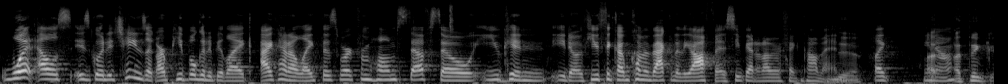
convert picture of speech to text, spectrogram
what else is going to change? Like, are people going to be like, I kind of like this work from home stuff. So you can, you know, if you think I'm coming back into the office, you've got another thing coming. Yeah. Like, you know. I, I think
